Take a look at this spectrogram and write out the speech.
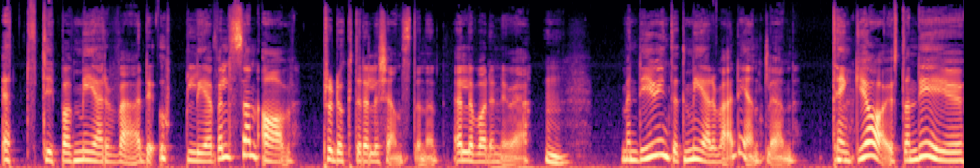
ett typ av mervärde, upplevelsen av produkten eller tjänsten eller vad det nu är. Mm. Men det är ju inte ett mervärde egentligen, tänker jag, utan det är ju,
